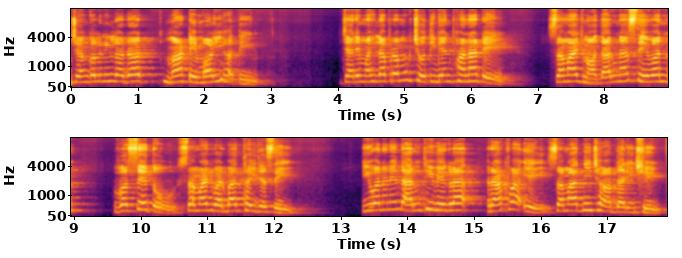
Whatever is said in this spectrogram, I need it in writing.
જંગલોની લડત માટે મળી હતી. જ્યારે મહિલા પ્રમુખ જ્યોતિબેન ફનાટે સમાજમાં દારૂના સેવન વધશે તો સમાજ બરબાદ થઈ જશે. યુવાનોને દારૂથી વેગળા રાખવા એ સમાજની જવાબદારી છે.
